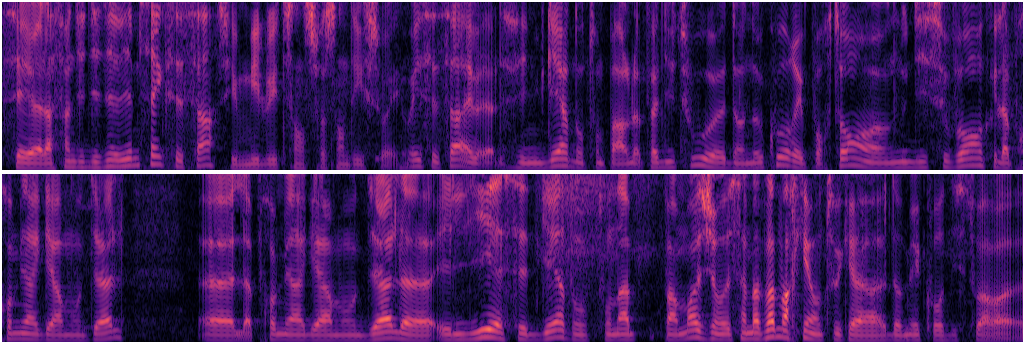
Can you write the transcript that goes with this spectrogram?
c'est à la fin du 19e siècle, c'est ça? C'est 1870, oui. Oui, c'est ça. euh, C'est une guerre dont on parle pas du tout euh, dans nos cours, et pourtant, on nous dit souvent que la Première Guerre mondiale, euh, la Première Guerre mondiale euh, est liée à cette guerre dont on a. Enfin, moi, ça m'a pas marqué en tout cas dans mes cours d'histoire. euh.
